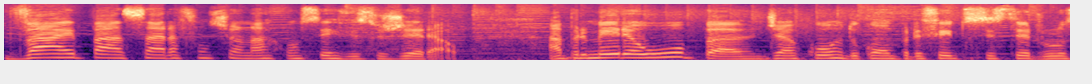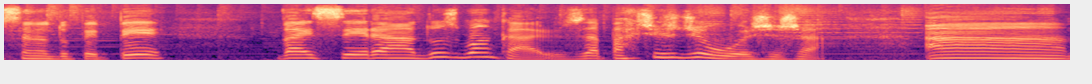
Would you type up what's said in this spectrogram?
vai passar a funcionar com serviço geral. A primeira UPA, de acordo com o prefeito Cícero Lucena do PP, vai ser a dos bancários, a partir de hoje já. A,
